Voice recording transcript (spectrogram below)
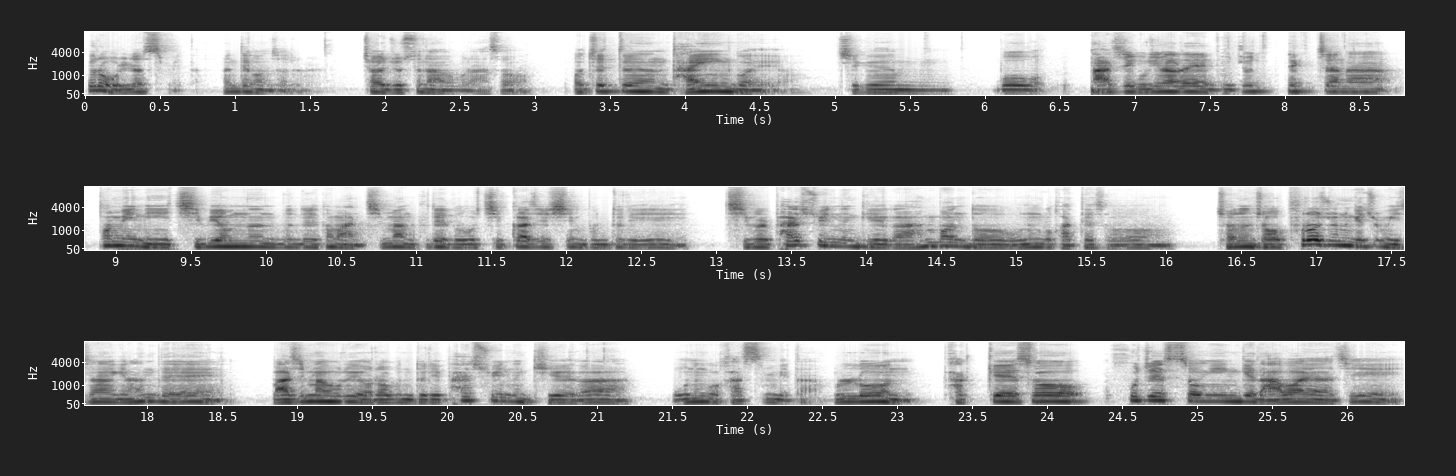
끌어올렸습니다. 현대건설을. 저 뉴스 나오고 나서. 어쨌든 다행인 거예요. 지금 뭐 아직 우리나라에 무주택자나 서민이 집이 없는 분들이 더 많지만 그래도 집 가지신 분들이 집을 팔 수 있는 기회가 한 번 더 오는 것 같아서 저는 저거 풀어주는 게 좀 이상하긴 한데 마지막으로 여러분들이 팔 수 있는 기회가 오는 것 같습니다. 물론 밖에서 호재성인 게 나와야지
